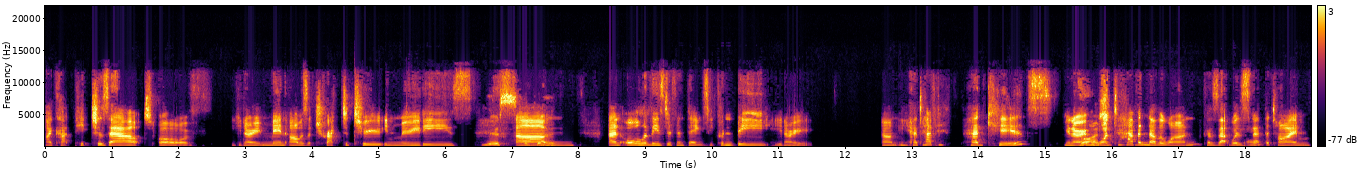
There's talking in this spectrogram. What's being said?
I cut pictures out of, you know, men I was attracted to in movies. Yes. Okay. Um, and all of these different things. He couldn't be, you know, um, he had to have had kids, you know, right. want to have yeah. another one because that was okay. at the time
